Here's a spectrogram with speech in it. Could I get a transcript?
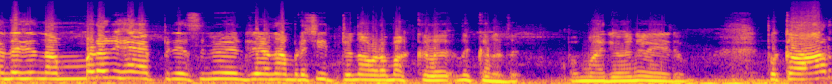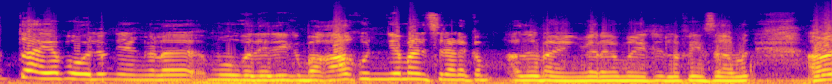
എന്താ വെച്ചാൽ നമ്മുടെ ഒരു ഹാപ്പിനെസ്സിന് വേണ്ടിയാണ് നമ്മുടെ ചുറ്റും നമ്മുടെ മക്കൾ നിക്കണത്. ഇപ്പൊ മരുവനായാലും ഇപ്പൊ കാർത്തായ പോലും ഞങ്ങൾ മൂകതയിലിരിക്കുമ്പോ ആ കുഞ്ഞ മനസ്സിലടക്കം അത് ഭയങ്കരമായിട്ടുള്ള ഫേസ് അവൾ അവൾ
